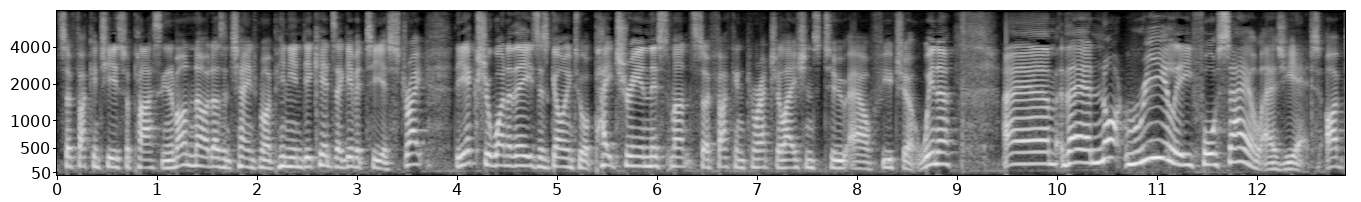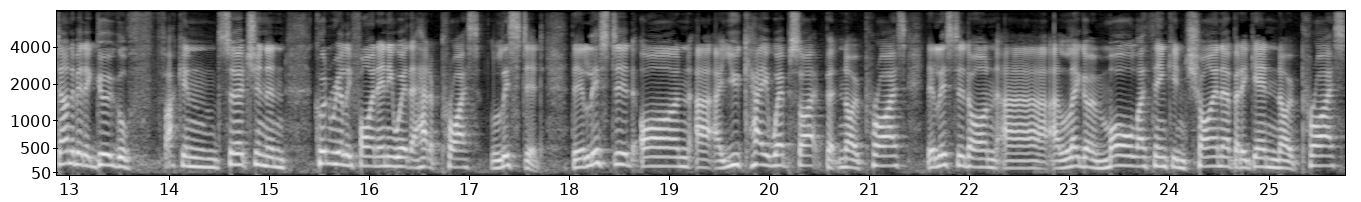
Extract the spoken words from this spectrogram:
so fucking cheers for passing them on. No, it doesn't change my opinion, dickheads. I give it to you straight. The extra one of these is going to a Patreon this month, so fucking congratulations to our future winner. Um, they're not really for sale as yet. I've done a bit of Google fucking searching and couldn't really find anywhere that had a price listed. They're listed on uh, a UK website, but no no price. They're listed on uh, a Lego mall, I think, in China, but again, no price.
